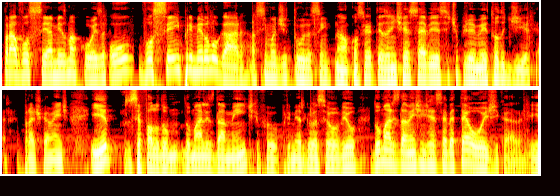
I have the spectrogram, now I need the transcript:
para você é a mesma coisa ou você em primeiro lugar, acima de tudo, assim. Não, com certeza. A gente recebe esse tipo de e-mail todo dia, cara, praticamente. E você falou do, do Males da Mente, que foi o primeiro que você ouviu. Do Males da Mente a gente recebe até hoje, cara. E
